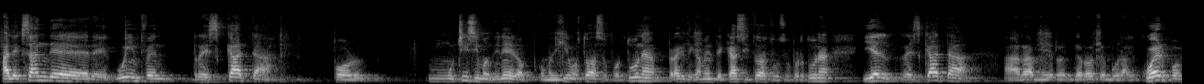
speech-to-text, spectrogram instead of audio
Alexander Winfen rescata por muchísimo dinero, como dijimos, toda su fortuna, prácticamente casi toda su fortuna, y él rescata a Rami de Rottenburg al cuerpo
